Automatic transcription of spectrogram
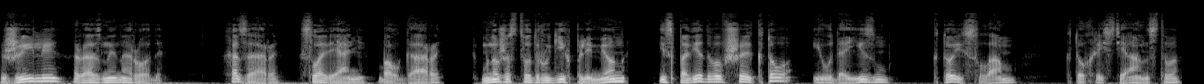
жили разные народы. Хазары, славяне, болгары, множество других племен, исповедовавшие кто иудаизм, кто ислам, кто христианство,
